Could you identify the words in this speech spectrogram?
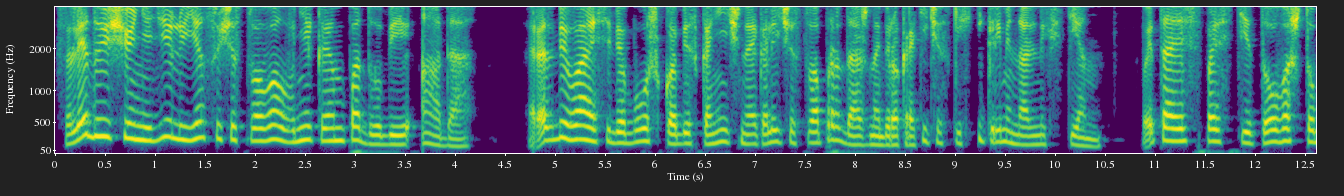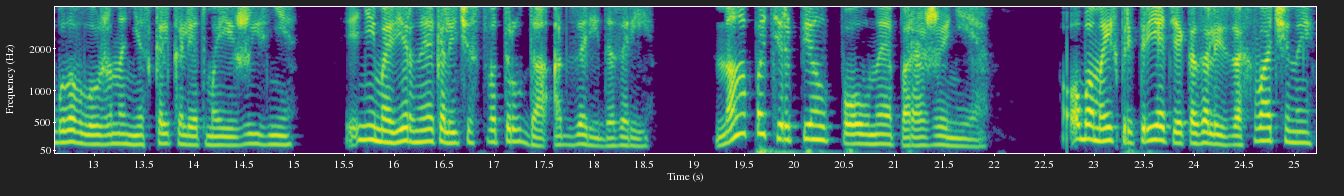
Следующую неделю я существовал в некоем подобии ада, разбивая себе бошку о бесконечное количество продажно-бюрократических и криминальных стен, пытаясь спасти то, во что было вложено несколько лет моей жизни и неимоверное количество труда от зари до зари. Но потерпел полное поражение. Оба моих предприятия оказались захвачены,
